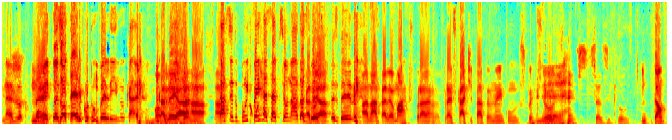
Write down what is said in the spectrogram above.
né, do- Né? momento esotérico do Umbelino, cara. Cadê a, a, Tá sendo muito bem recepcionado as boas-vindas dele. a Natália Marques pra, pra escatitar também com os supersticiosos? É, só se for. Então,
